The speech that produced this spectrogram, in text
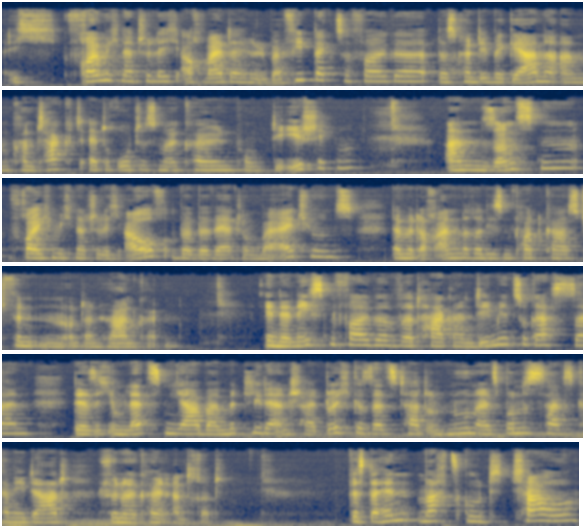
Ich freue mich natürlich auch weiterhin über Feedback zur Folge. Das könnt ihr mir gerne an kontakt.rotesneukölln.de schicken. Ansonsten freue ich mich natürlich auch über Bewertungen bei iTunes, damit auch andere diesen Podcast finden und dann hören können. In der nächsten Folge wird Hakan Demir zu Gast sein, der sich im letzten Jahr beim Mitgliederentscheid durchgesetzt hat und nun als Bundestagskandidat für Neukölln antritt. Bis dahin, macht's gut. Ciao!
